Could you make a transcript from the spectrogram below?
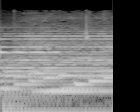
Música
